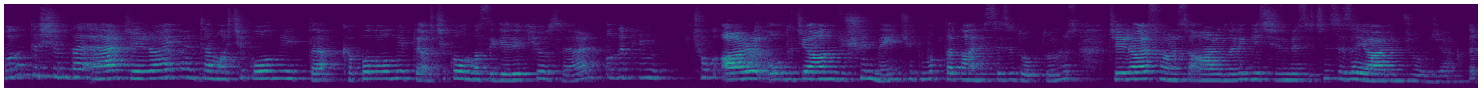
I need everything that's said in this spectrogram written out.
Bunun dışında eğer cerrahi yöntem açık olmayıp da kapalı olmayıp da açık olması gerekiyorsa eğer bunda bir çok ağrı olacağını düşünmeyin. Çünkü mutlaka anestezi doktorunuz cerrahi sonrası ağrıların geçirilmesi için size yardımcı olacaktır.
